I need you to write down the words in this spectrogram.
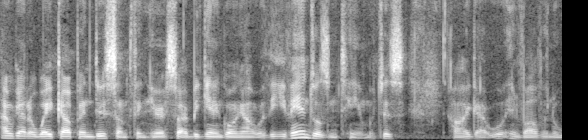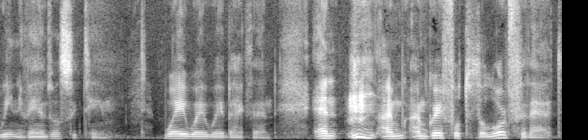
I've got to wake up and do something here. So I began going out with the evangelism team, which is how I got involved in the Wheaton evangelistic team, way, way, way back then. And I'm, I'm grateful to the Lord for that.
